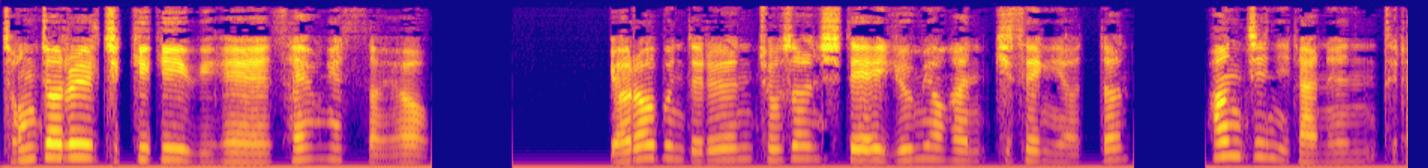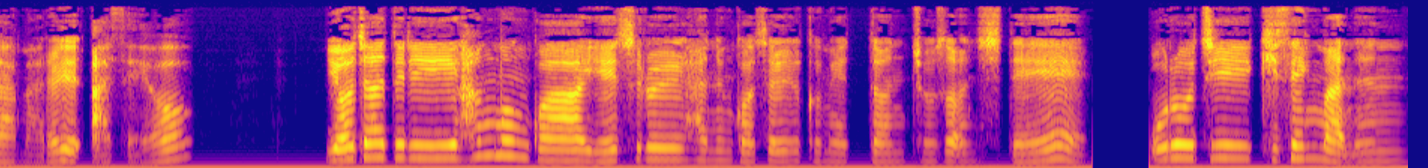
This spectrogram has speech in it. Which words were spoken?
정절을 지키기 위해 사용했어요. 여러분들은 조선시대 유명한 기생이었던 황진이라는 드라마를 아세요? 여자들이 학문과 예술을 하는 것을 금했던 조선시대에 오로지 기생만은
